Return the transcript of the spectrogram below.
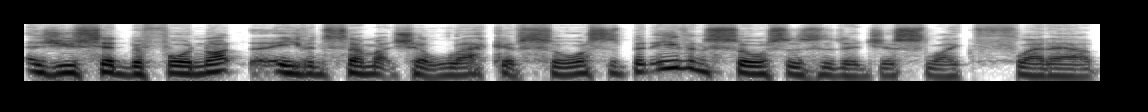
as you said before, not even so much a lack of sources, but even sources that are just like flat out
